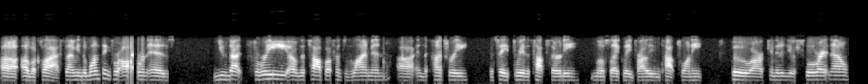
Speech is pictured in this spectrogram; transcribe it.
uh, of a class. I mean, the one thing for Auburn is you've got three of the top offensive linemen uh, in the country. Let's say three of the top 30, most likely, probably even top 20, who are committed to your school right now.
